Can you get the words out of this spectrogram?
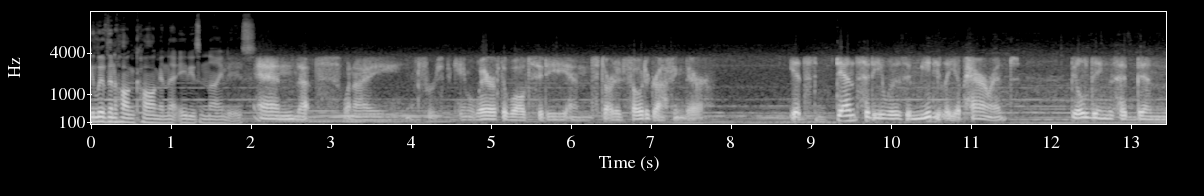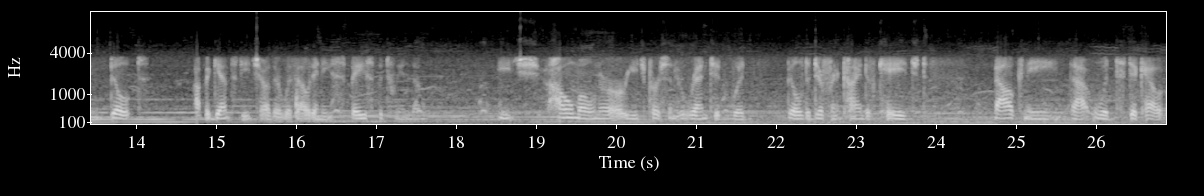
He lived in Hong Kong in the 80s and 90s. And that's when I first became aware of the walled city and started photographing there. Its density was immediately apparent. Buildings had been built up against each other without any space between them. Each homeowner or each person who rented would build a different kind of caged balcony that would stick out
